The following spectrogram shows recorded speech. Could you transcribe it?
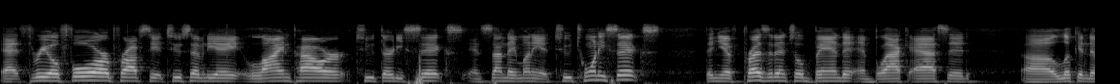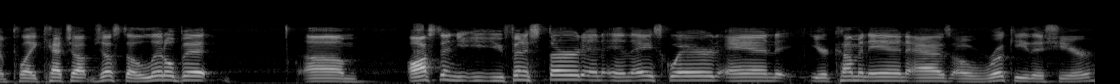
at 304, Prophecy at 278, Line Power 236, and Sunday Money at 226. Then you have Presidential Bandit and Black Acid uh, looking to play catch up just a little bit. Um, Austin, you, you finished third in, in A squared, and you're coming in as a rookie this year,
